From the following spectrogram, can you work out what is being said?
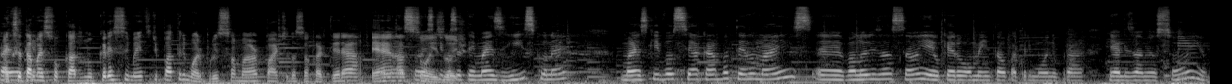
É que você tá aquele- mais focado no crescimento de patrimônio, por isso a maior parte da sua carteira é Tem ações que hoje. você tem mais risco, né? Mas que você acaba tendo mais é, valorização e eu quero aumentar o patrimônio para realizar meu sonho,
